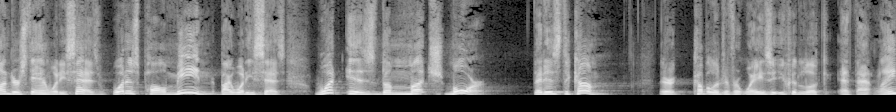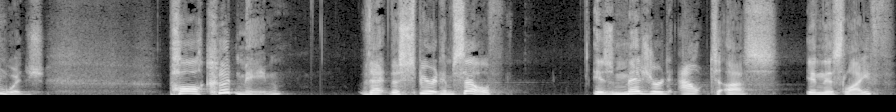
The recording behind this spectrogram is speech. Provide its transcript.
understand what he says. What does Paul mean by what he says? What is the much more that is to come? There are a couple of different ways that you could look at that language. Paul could mean that the Spirit himself is measured out to us in this life,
